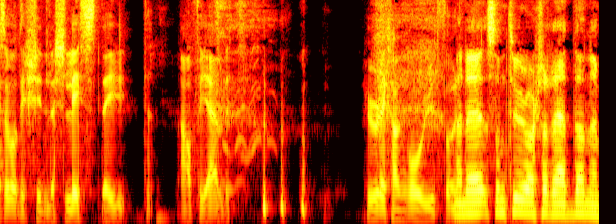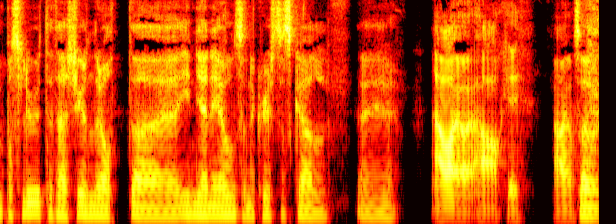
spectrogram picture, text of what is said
Ice och gå till Schindler's list? Det är ju ja, för jävligt. hur det kan gå ut för. Men det, som tur var så räddade den på slutet här 2008. eh, Indiana Jones and the Crystal Skull. Ju- Ja, ja, ja, okej. Ja, ja. Så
